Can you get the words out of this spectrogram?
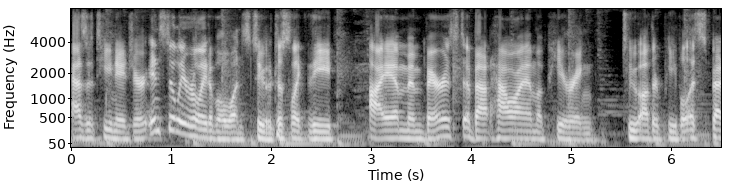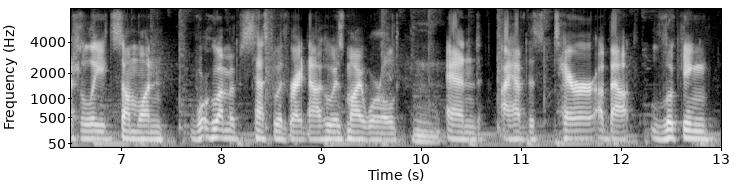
as a teenager, instantly relatable ones too. Just like the I am embarrassed about how I am appearing to other people, especially someone who I'm obsessed with right now, who is my world. Mm. And I have this terror about looking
